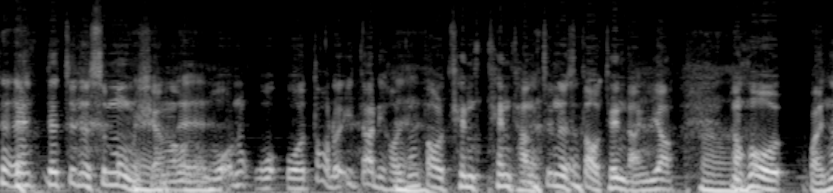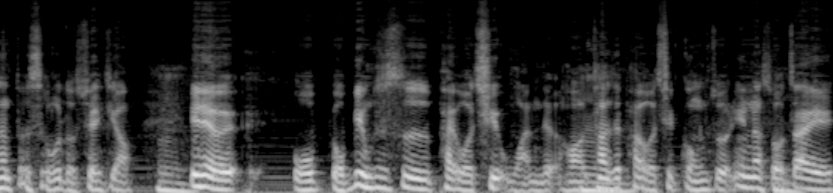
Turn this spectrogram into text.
那那真的是梦想哦！我我我到了意大利，好像到了天天堂，真的是到天堂一样。然后晚上都舍不得睡觉，因为我我并不是派我去玩的哈，他是派我去工作。因为那时候在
